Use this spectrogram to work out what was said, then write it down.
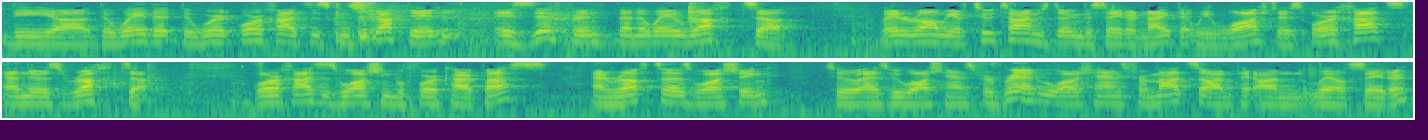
the, uh, the way that the word orchatz is constructed is different than the way rachza. Later on, we have two times during the Seder night that we wash. There's orchatz and there's rachza. Orchatz is washing before karpas, and rachza is washing to as we wash hands for bread, we wash hands for matzah on, on Leil Seder.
